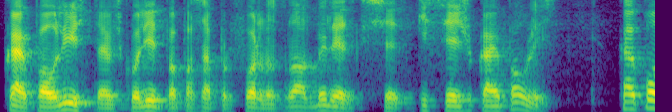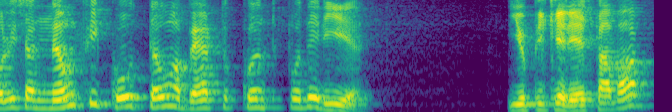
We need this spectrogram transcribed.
o Caio Paulista é o escolhido para passar por fora do outro lado, beleza, que seja, que seja o Caio Paulista. O Caio Paulista não ficou tão aberto quanto poderia. E o Piquerez estava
